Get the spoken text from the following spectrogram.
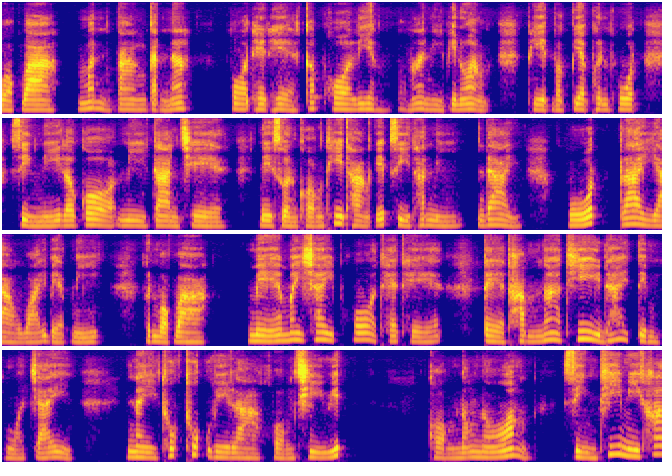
บอกว่ามันต่างกันนะพ่อแท้ๆกับพ่อเลี้ยงประมาณนี้พี่น้อง เพจบักเปียเพิ่นโพสสิ่งนี้แล้วก็มีการแชร์ ในส่วนของที่ทาง FC ท่านนี้ได้โพสร่ายยาวไว้แบบนี้ เพิ่นบอกว่า แม้ไม่ใช่พ่อแท้ๆแต่ทำหน้าที่ได้เต็มหัวใจ ในทุกๆเวลาของชีวิต ของน้องๆ สิ่งที่มีค่า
